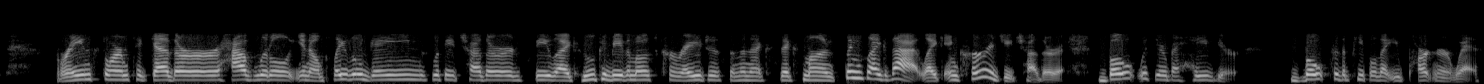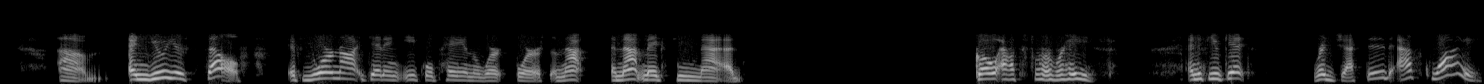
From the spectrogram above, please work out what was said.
brainstorm together, have little, you know, play little games with each other, see like who can be the most courageous in the next six months, things like that. Like encourage each other, vote with your behavior, vote for the people that you partner with. Um, and you yourself, if you're not getting equal pay in the workforce and that and that makes you mad, go ask for a raise. And if you get rejected, ask why.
